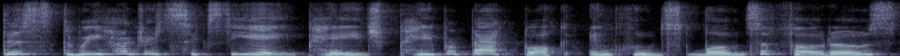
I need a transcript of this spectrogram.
This 368 page paperback book includes loads of photos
